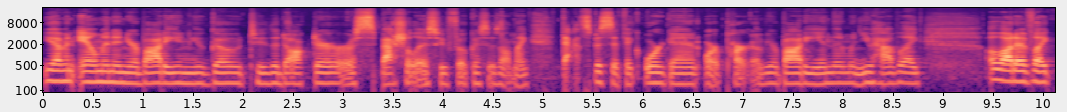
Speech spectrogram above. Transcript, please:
you have an ailment in your body and you go to the doctor or a specialist who focuses on like that specific organ or part of your body. And then when you have like a lot of like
